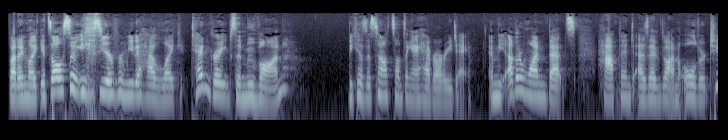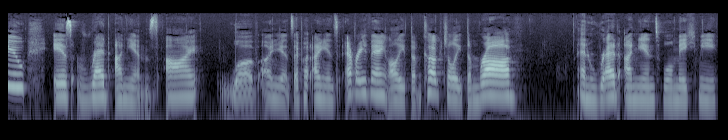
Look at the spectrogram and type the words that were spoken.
But I'm like, it's also easier for me to have like 10 grapes and move on because it's not something I have every day. And the other one that's happened as I've gotten older too is red onions. I love onions. I put onions in everything. I'll eat them cooked, I'll eat them raw. And red onions will make me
